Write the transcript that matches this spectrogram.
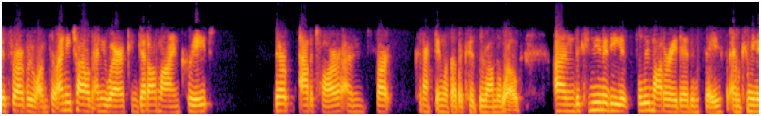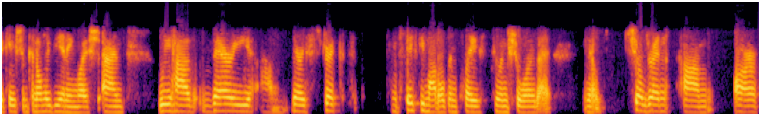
is for everyone. So any child anywhere can get online, create their avatar and start connecting with other kids around the world. And the community is fully moderated and safe, and communication can only be in English. And we have very, um, very strict kind of safety models in place to ensure that, you know, children um, are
